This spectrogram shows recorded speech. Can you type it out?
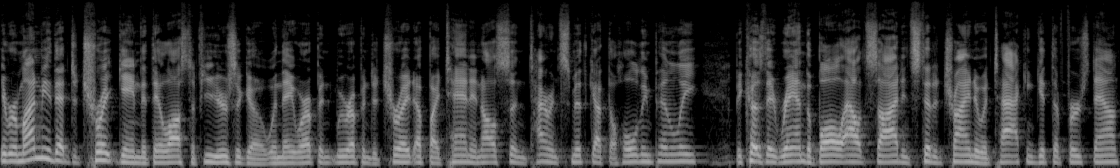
It reminded me of that Detroit game that they lost a few years ago when they were up in we were up in Detroit up by ten, and all of a sudden Tyron Smith got the holding penalty because they ran the ball outside instead of trying to attack and get the first down.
